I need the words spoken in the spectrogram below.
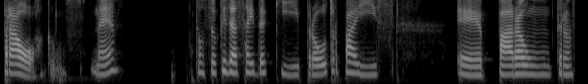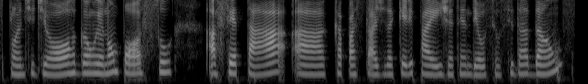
para órgãos, né? Então, se eu quiser sair daqui para outro país é, para um transplante de órgão, eu não posso afetar a capacidade daquele país de atender os seus cidadãos.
